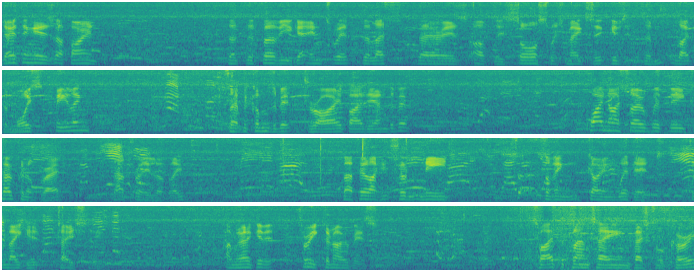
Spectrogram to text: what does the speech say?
the only thing is, I find that the further you get into it, the less there is of the sauce, which makes it gives it the like the moist feeling. So it becomes a bit dry by the end of it. Quite nice though with the coconut bread. That's really lovely. But I feel like it shouldn't need something going with it to make it tasty. I'm going to give it three Kenobis. So I had the plantain vegetable curry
